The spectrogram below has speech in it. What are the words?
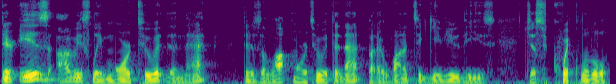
There is obviously more to it than that. There's a lot more to it than that, but I wanted to give you these just quick little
